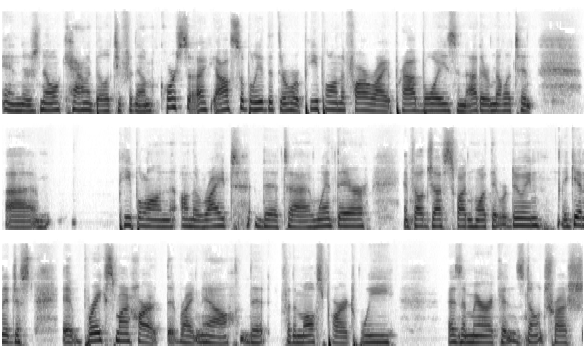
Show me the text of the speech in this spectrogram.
and there's no accountability for them. Of course, I also believe that there were people on the far right, Proud Boys and other militant um, people on on the right that uh, went there and felt justified in what they were doing. Again, it just it breaks my heart that right now that for the most part we as Americans don't trust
